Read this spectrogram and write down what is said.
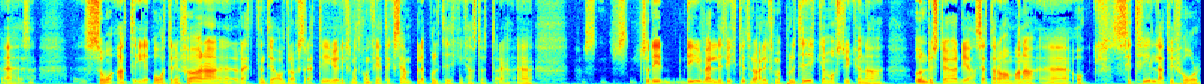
Eh, så att återinföra eh, rätten till avdragsrätt är ju liksom ett konkret exempel där politiken kan stötta det så det, det är väldigt viktigt tror jag, liksom, att politiken måste ju kunna understödja, sätta ramarna eh, och se till att vi får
